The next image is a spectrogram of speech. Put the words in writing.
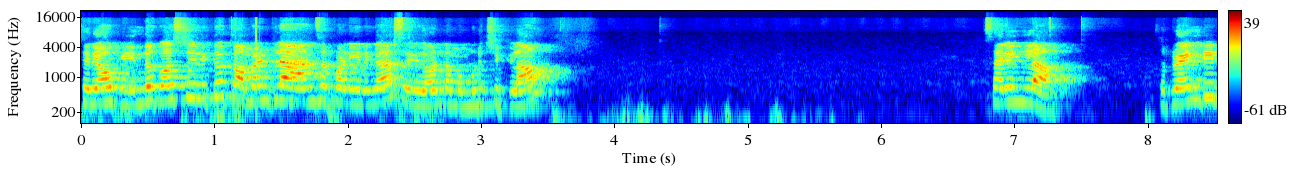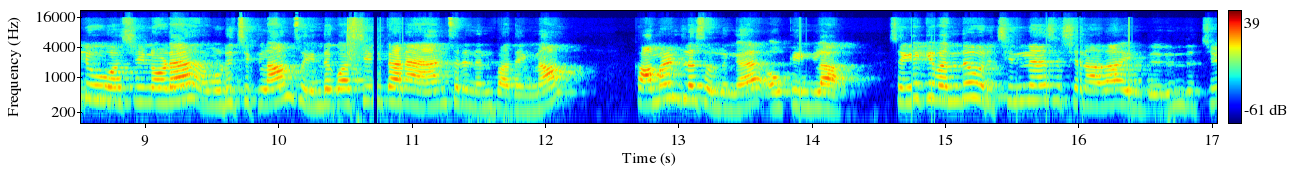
சரி ஓகே இந்த கொஸ்டினுக்கு கமெண்ட்ல ஆன்சர் பண்ணிடுங்க. சோ இதோட நம்ம முடிச்சுக்கலாம். சரிங்களா? ஸோ டுவெண்ட்டி டூ கொஸ்டினோட முடிச்சுக்கலாம். ஸோ இந்த கொஸ்டினுக்கான ஆன்சர் என்னன்னு பார்த்தீங்கன்னா கமெண்ட்ல சொல்லுங்க. ஓகேங்களா ஸோ இன்னைக்கு வந்து ஒரு சின்ன செஷனாக தான் இது இருந்துச்சு.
